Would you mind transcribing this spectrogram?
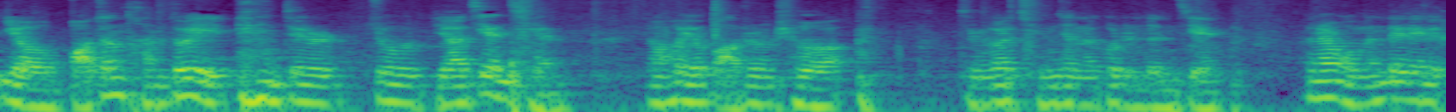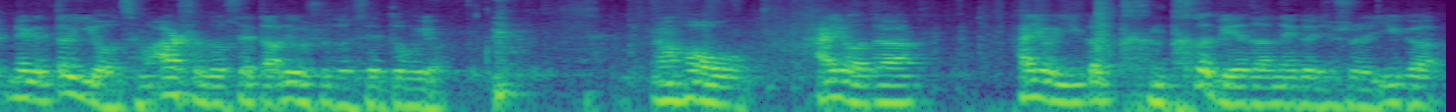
有保证团队，就是就比较健全，然后有保证车，整个行程的过程中间，当然我们的那个那个队友从二十多岁到六十多岁都有，然后还有的还有一个很特别的那个就是一个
